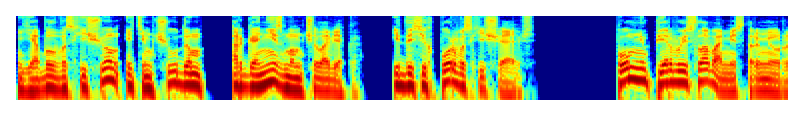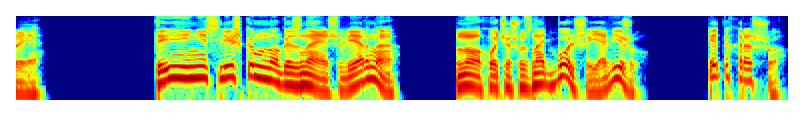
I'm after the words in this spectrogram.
Я был восхищен этим чудом, организмом человека, и до сих пор восхищаюсь. Помню первые слова мистера Мюррея. «Ты не слишком много знаешь, верно? Но хочешь узнать больше, я вижу. Это хорошо».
